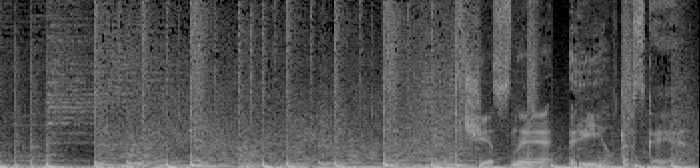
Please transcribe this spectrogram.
«Честная риэлторская».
